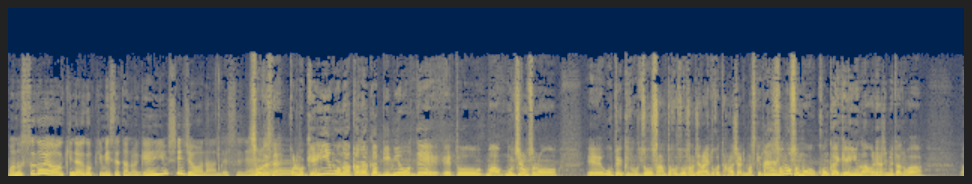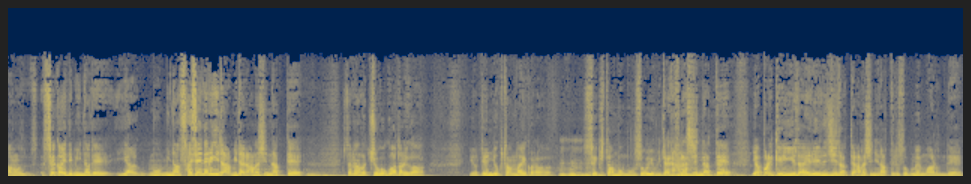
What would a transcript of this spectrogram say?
ものすごい大きな動き見せたのは、原油市場なんですね。そうですね、これも原油もなかなか微妙で、えっとまあ、もちろんその、えー、OPEC の増産とか増産じゃないとかって話ありますけど、はい、そもそも今回、原油が上がり始めたのは、あの世界でみんなで、いや、もうみんな再生エネルギーだみたいな話になって、うん、そしたらなんか中国あたりが、いや、電力足んないから、石炭ももうそうよみたいな話になって、やっぱり原油だ、LNG だって話になってる側面もあるんで、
